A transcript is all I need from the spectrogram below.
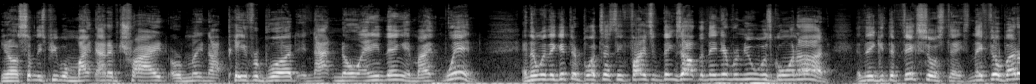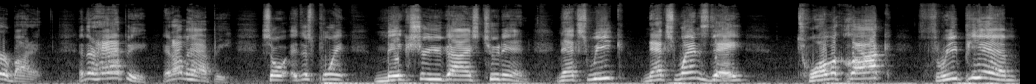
you know, some of these people might not have tried or might not pay for blood and not know anything and might win. And then when they get their blood test, they find some things out that they never knew was going on, and they get to fix those things, and they feel better about it. And they're happy, and I'm happy. So at this point, make sure you guys tune in next week, next Wednesday, 12 o'clock, 3 p.m.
